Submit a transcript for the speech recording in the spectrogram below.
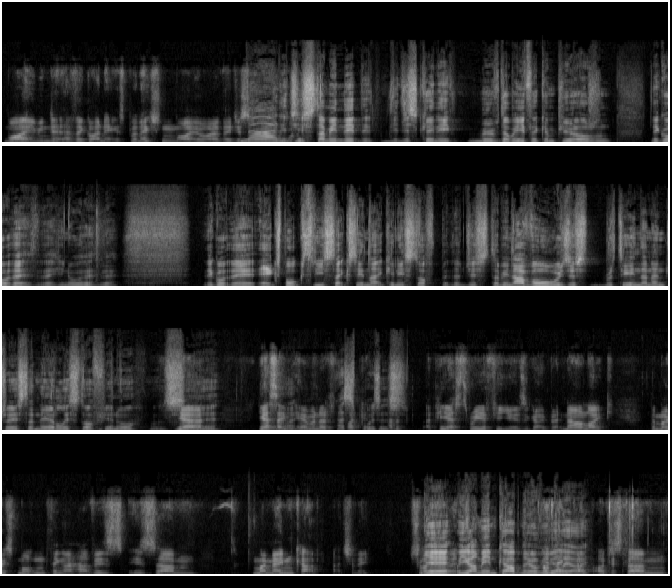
why? I mean, have they got any explanation why, or have they just? Nah, they just, I mean, they, they, they just kind of moved away from computers and they got the, the you know, the, the, they got the Xbox 360 and that kind of stuff. But they're just, I mean, I've always just retained an interest in the early stuff, you know. It's, Yeah. uh, Yeah, same here. I mean, I, I like, I had a, a PS3 a few years ago, but now like the most modern thing I have is is um my MAME cab actually. Shall yeah, well, you got a MAME card now, have you really? cab. I'll just um.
